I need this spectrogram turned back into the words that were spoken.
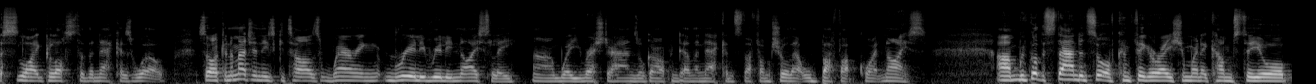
a, slight gloss to the neck as well. So I can imagine these guitars wearing really, really nicely um, where you rest your hands or go up and down the neck and stuff. I'm sure that will buff up quite nice. Um, we've got the standard sort of configuration when it comes to your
